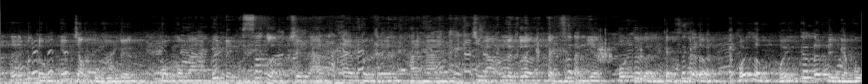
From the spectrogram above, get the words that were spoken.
Xét thấy mức độ nghiêm trọng của vụ việc, Bộ Công an quyết định xác lập chuyên án MT22, chỉ đạo lực lượng cảnh sát đặc nhiệm, Bộ Tư lệnh cảnh sát cơ động phối hợp với các đơn vị nghiệp vụ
